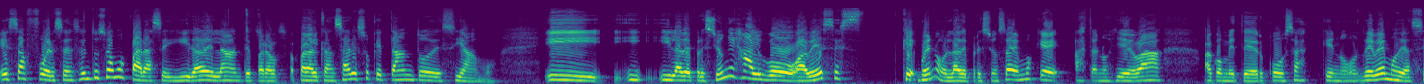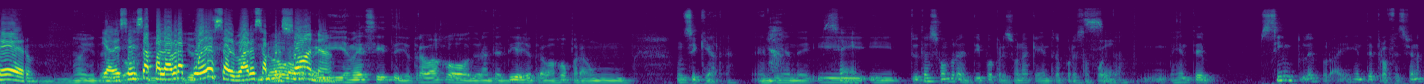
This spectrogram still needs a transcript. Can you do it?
esa fuerza, ese entusiasmo para seguir adelante, para, para alcanzar eso que tanto deseamos. Y, y, y la depresión es algo a veces que, bueno, la depresión sabemos que hasta nos lleva a cometer cosas que no debemos de hacer y a veces esa palabra puede salvar a esa persona. Y me decirte, yo trabajo durante el día, yo trabajo para un, un psiquiatra, ¿entiendes? Y, y, tú te asombras del tipo de persona que entra por esa puerta. Gente simple, pero hay gente profesional,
